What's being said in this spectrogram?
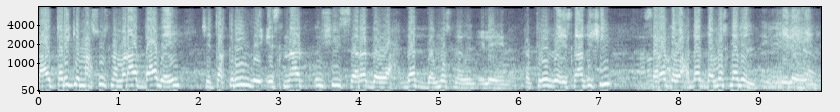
دا طریق مخصوص نه مراد دا دی چې تقریر د اسناد اوشي سره د وحدت د مسند الیه نه تقریر د اسناد اوشي سره د وحدت د مسند الیه نه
